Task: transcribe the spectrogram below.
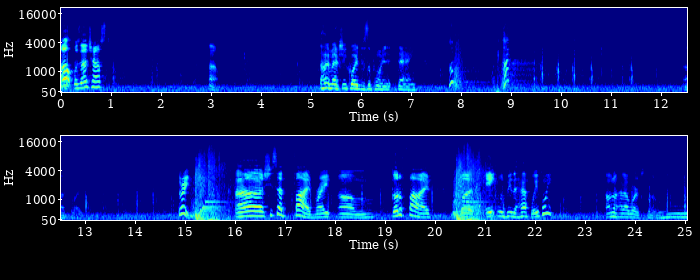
Oh, was that a chest? Oh. I'm actually quite disappointed. Dang. Oh, it's a light. Three. Uh, she said five, right? Um, go to five, but eight would be the halfway point? I don't know how that works, but ooh,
